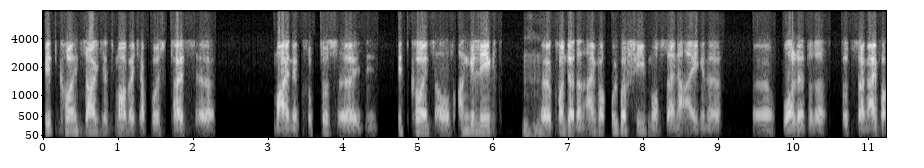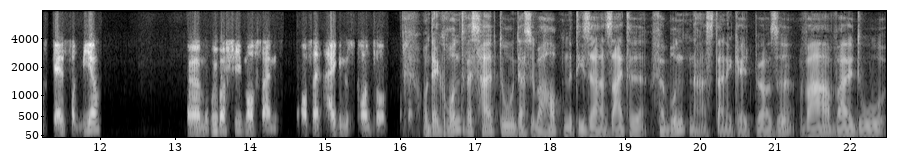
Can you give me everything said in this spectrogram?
Bitcoins, sage ich jetzt mal, weil ich habe größtenteils äh, meine Kryptos äh, in Bitcoins auf angelegt, mhm. äh, konnte er dann einfach rüberschieben auf seine eigene äh, Wallet oder sozusagen einfach Geld von mir ähm, rüberschieben auf sein, auf sein eigenes Konto. Und der Grund, weshalb du das überhaupt mit dieser Seite verbunden hast, deine Geldbörse, war, weil du,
